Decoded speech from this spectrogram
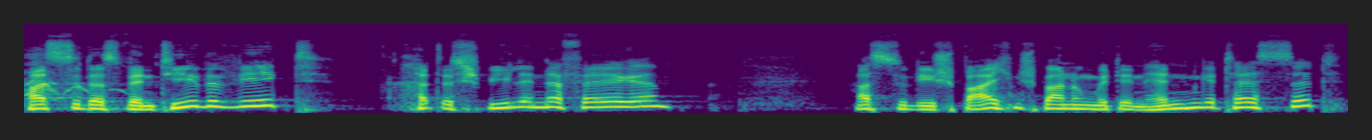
Hast du das Ventil bewegt? Hat es Spiel in der Felge? Hast du die Speichenspannung mit den Händen getestet?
